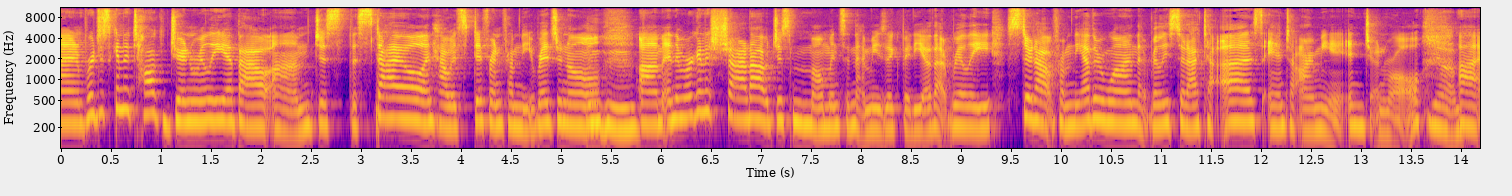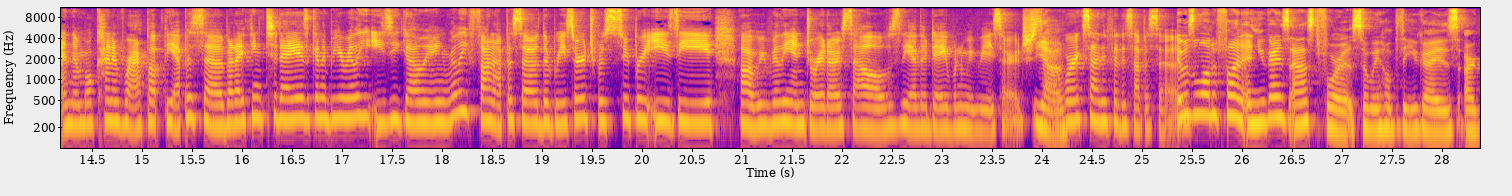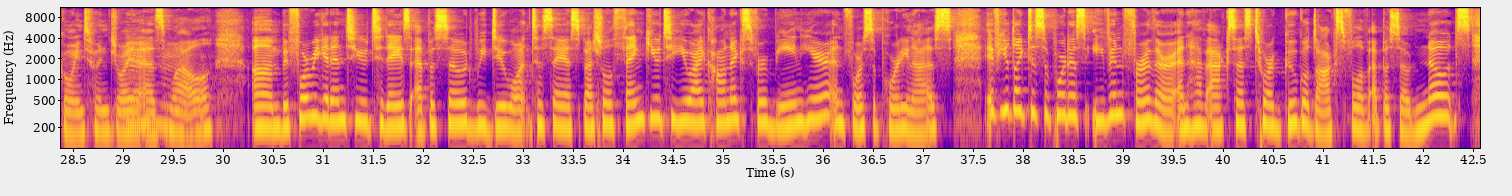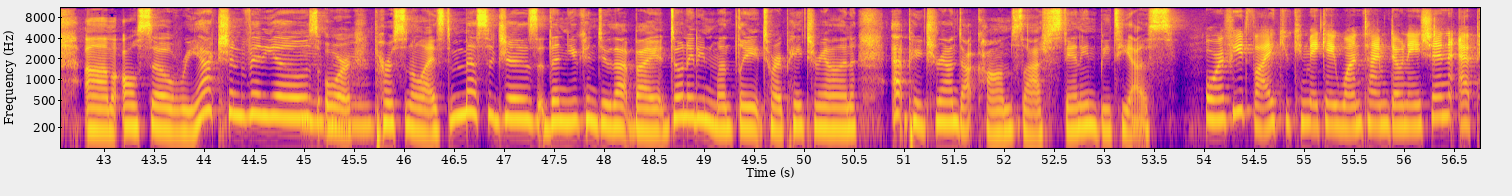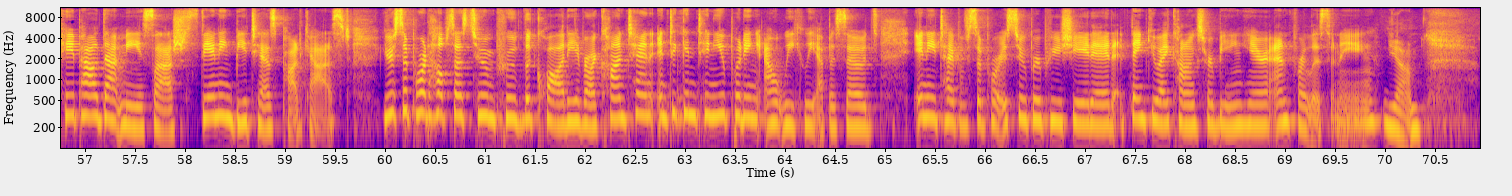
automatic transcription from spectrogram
And we're just gonna talk generally about um, just the style and how it's different from the original. Um, and then we're gonna shout out just moments in that music video that really stood out from the other one, that really stood out to us and to Army in general. Yeah. Uh, and then we'll kind of wrap up the episode. But I think today is going to be a really easygoing, really fun episode. The research was super easy. Uh, we really enjoyed ourselves the other day when we researched. So Yeah. we're excited for this episode. It was a lot of fun, and you guys asked for it, so we hope that you guys are going to enjoy it as well. Um, before we get into today's episode, we do want to say a special thank you to you, Iconics, for being here and for supporting us. If you'd like to support us even further and have access to our Google Docs full of episode notes, um, also reaction videos or personalized messages, then you can do that by donating monthly to our Patreon at patreon.com slash standingbts. Or if you'd like, you can make a one-time donation at paypal.me slash standing BTS podcast. Your support helps us to improve the quality of our content and to continue putting out weekly episodes. Any type of support is super appreciated. Thank you, Iconics, for being here and for listening. Yeah.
